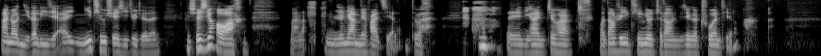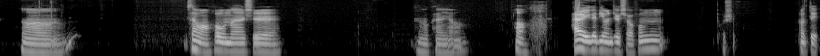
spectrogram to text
按照你的理解，哎，你一听学习就觉得学习好啊，完了，人家没法接了，对吧？所以你看这块，我当时一听就知道你这个出问题了。嗯，再往后呢是，嗯，我看一下啊，啊，还有一个地方就是小峰，不是，啊对，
